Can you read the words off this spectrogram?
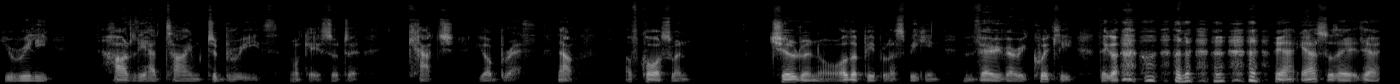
you really hardly had time to breathe. Okay, so to catch your breath. Now, of course, when children or other people are speaking very, very quickly, they go, yeah, yeah. So they, they,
